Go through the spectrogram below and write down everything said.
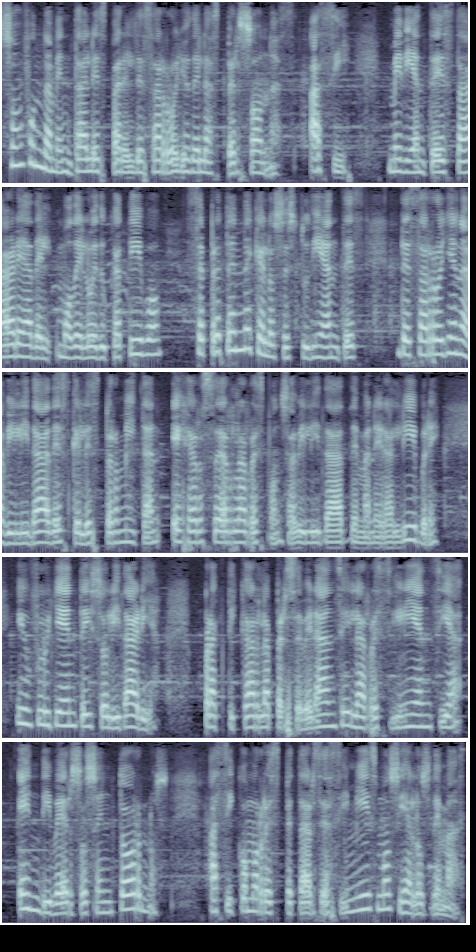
son fundamentales para el desarrollo de las personas. Así, mediante esta área del modelo educativo, se pretende que los estudiantes desarrollen habilidades que les permitan ejercer la responsabilidad de manera libre, influyente y solidaria, practicar la perseverancia y la resiliencia en diversos entornos, así como respetarse a sí mismos y a los demás,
